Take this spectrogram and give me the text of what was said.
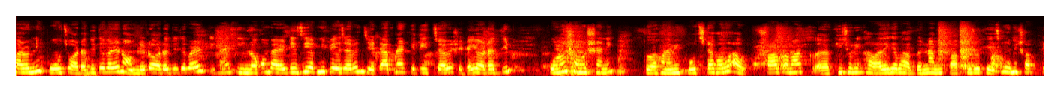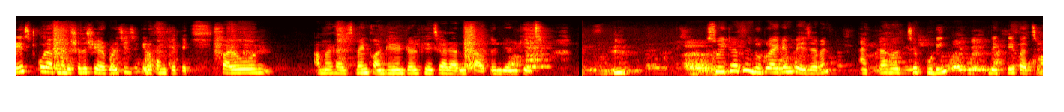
কারণ নেই। পোচ অর্ডার দিতে পারেন অমলেটও অর্ডার দিতে পারেন। এখানে তিন রকম ভ্যারাইটিসই আপনি পেয়ে যাবেন। যেটা আপনার খেতে ইচ্ছা হবে সেটাই অর্ডার দিন। কোনো সমস্যা নেই। তো এখন আমি পোচটা খাব। আও, সব আমার খিচুড়ি খাওয়া দেখে ভাববেন না। আমি সব কিছু খেয়েছি। আমি সব টেস্ট করে আপনাদের সাথে শেয়ার করেছি যে কীরকম খেতে। কারণ আমার হাজব্যান্ড কন্টিনেন্টাল খেয়েছে আর আমি সাউথ ইন্ডিয়ান খেয়েছি। সুইটে আপনি দুটো আইটেম পেয়ে যাবেন। একটা হচ্ছে পুডিং দেখতেই পাচ্ছেন।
